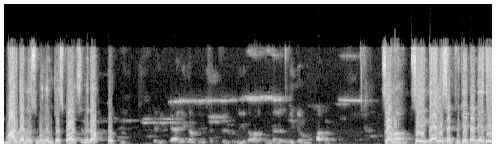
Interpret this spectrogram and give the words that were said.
మార్గాన్ని సుభంగం చేసుకోవాల్సిందిగా కోరుతున్నాను సో సి టాలీ సర్టిఫికేట్ అనేది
